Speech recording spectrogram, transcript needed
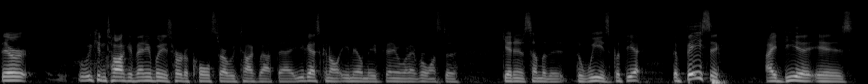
There, we can talk, if anybody's heard of Cold Start, we can talk about that. You guys can all email me if anyone ever wants to get into some of the, the weeds. But the, the basic idea is,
